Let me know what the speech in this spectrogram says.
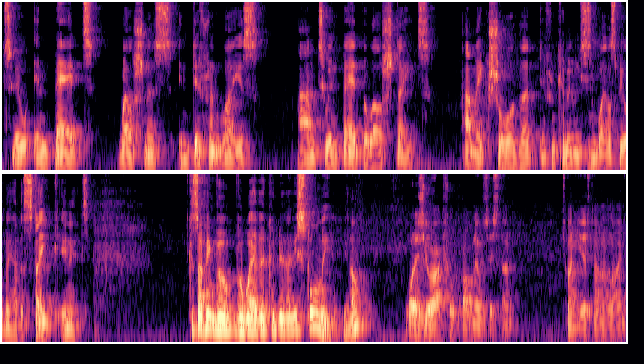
to embed Welshness in different ways and to embed the Welsh state and make sure that different communities in Wales feel they have a stake in it. Because I think the, the weather could be very stormy, you know? What is your actual prognosis then? 20 years down the line?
